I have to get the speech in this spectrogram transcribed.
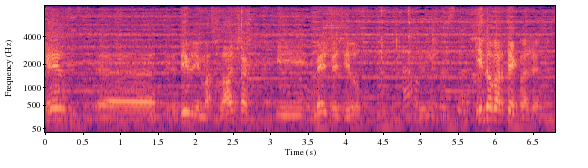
kel, e, divlji maslačak i medveđi luk. I dobar tek na žene.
